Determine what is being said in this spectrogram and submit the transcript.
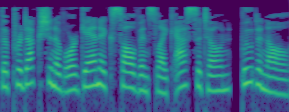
The production of organic solvents like acetone, butanol,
